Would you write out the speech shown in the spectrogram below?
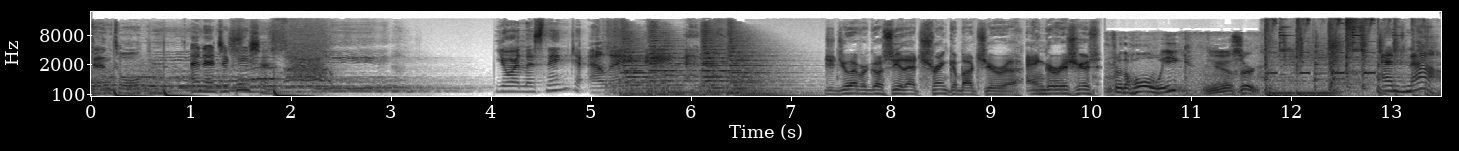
dental. and education. You're listening to LAAF. Did you ever go see that shrink about your uh, anger issues? For the whole week? Yes, sir. And now,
